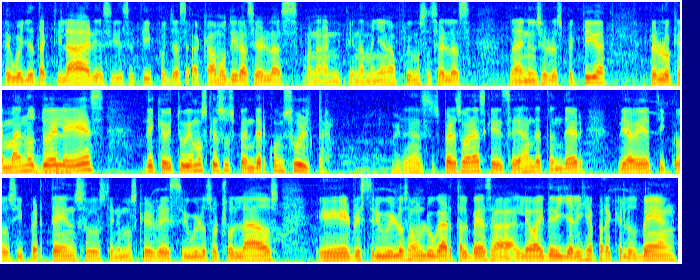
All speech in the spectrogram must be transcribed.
de, huellas dactilares y ese tipo. Ya acabamos de ir a hacerlas, bueno, en, la mañana fuimos a hacer las, la denuncia respectiva, pero lo que más nos duele es de que hoy tuvimos que suspender consulta esas personas que se dejan de atender, diabéticos, hipertensos, tenemos que redistribuirlos a otros lados, eh, redistribuirlos a un lugar tal vez a Levay de Villaligia para que los vean.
